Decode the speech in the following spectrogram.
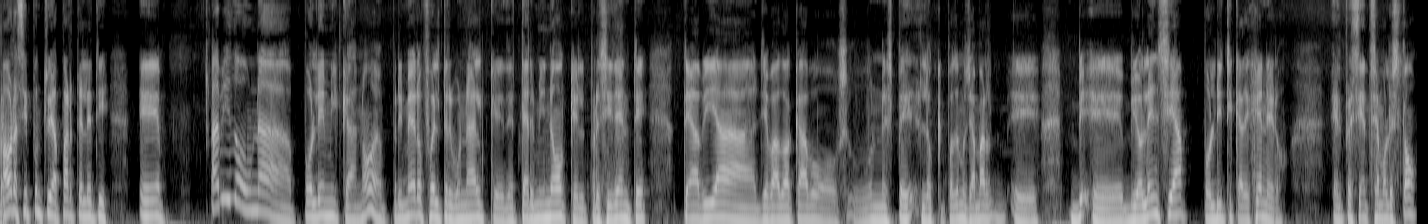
ahora sí, punto y aparte, Leti. Eh, ha habido una polémica, ¿no? Primero fue el tribunal que determinó que el presidente te había llevado a cabo un lo que podemos llamar eh, eh, violencia política de género. El presidente se molestó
